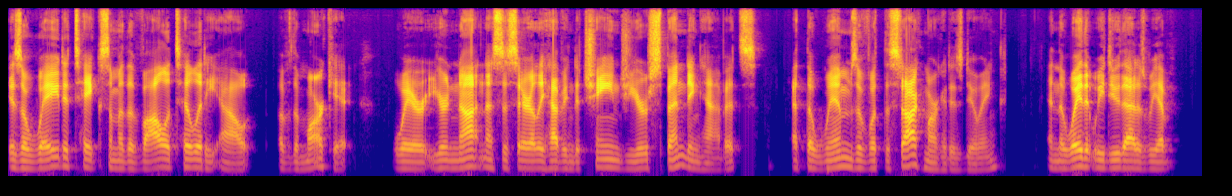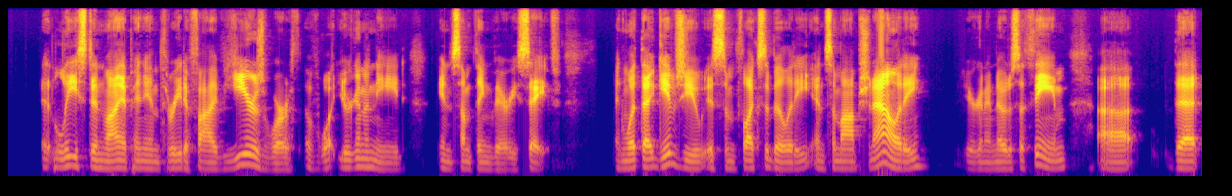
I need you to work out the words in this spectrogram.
is a way to take some of the volatility out of the market where you're not necessarily having to change your spending habits at the whims of what the stock market is doing. And the way that we do that is we have at least in my opinion 3 to 5 years worth of what you're going to need in something very safe. And what that gives you is some flexibility and some optionality. You're going to notice a theme uh, that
